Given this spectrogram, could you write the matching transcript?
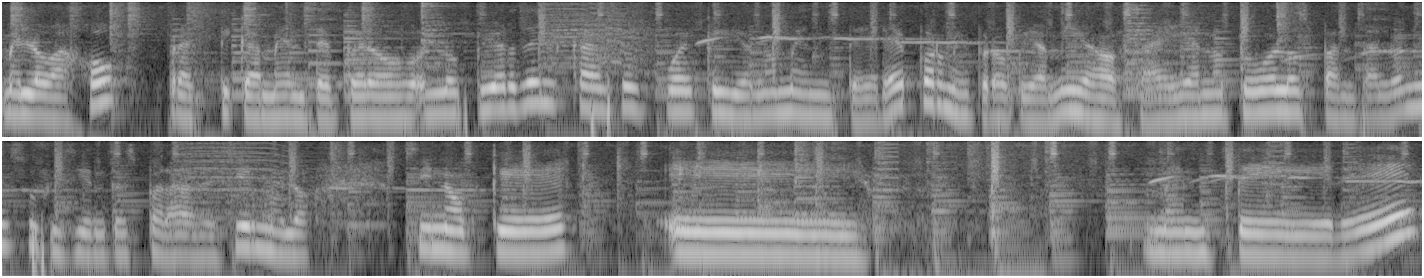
me lo bajó prácticamente, pero lo peor del caso fue que yo no me enteré por mi propia amiga, o sea, ella no tuvo los pantalones suficientes para decírmelo, sino que eh, me enteré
